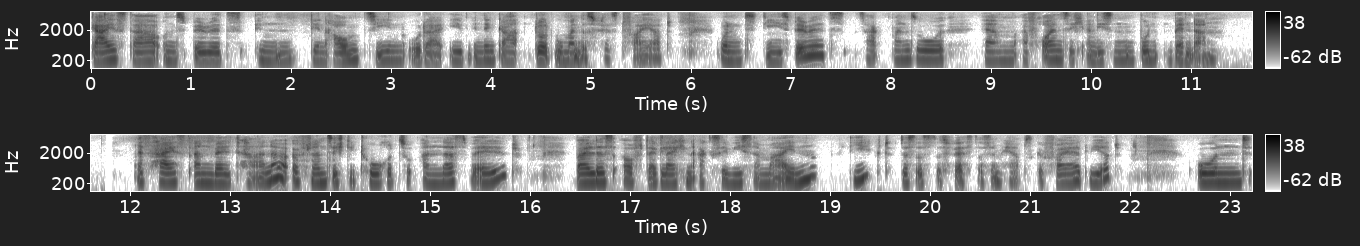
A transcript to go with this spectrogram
Geister und Spirits in den Raum ziehen oder eben in den Garten, dort, wo man das Fest feiert. Und die Spirits, sagt man so, ähm, erfreuen sich an diesen bunten Bändern. Es heißt, an Beltane öffnen sich die Tore zur Anderswelt, weil es auf der gleichen Achse wie Samain liegt. Das ist das Fest, das im Herbst gefeiert wird. Und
